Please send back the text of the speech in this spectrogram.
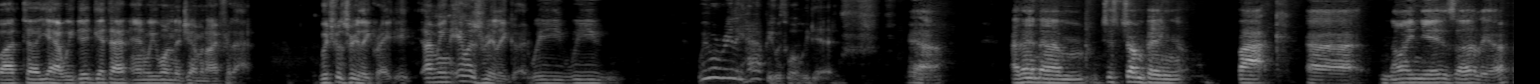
But uh, yeah, we did get that, and we won the Gemini for that, which was really great. It, I mean, it was really good. We we we were really happy with what we did. Yeah, and then um, just jumping back uh, nine years earlier.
